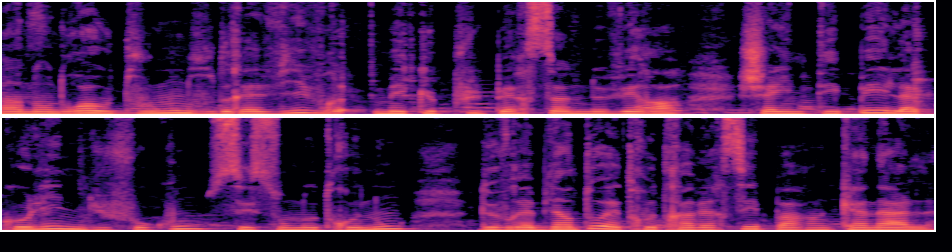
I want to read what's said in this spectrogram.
Un endroit où tout le monde voudrait vivre, mais que plus personne ne verra. Shahin Tepe, la colline du Faucon, c'est son autre nom, devrait bientôt être traversée par un canal.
